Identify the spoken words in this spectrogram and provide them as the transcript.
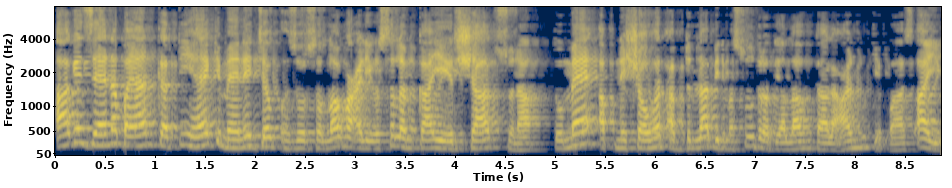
آگے زینب بیان کرتی ہے کہ میں نے جب حضور صلی اللہ علیہ وسلم کا یہ ارشاد سنا تو میں اپنے شوہر عبداللہ بن مسعود رضی اللہ تعالی عنہ کے پاس آئی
